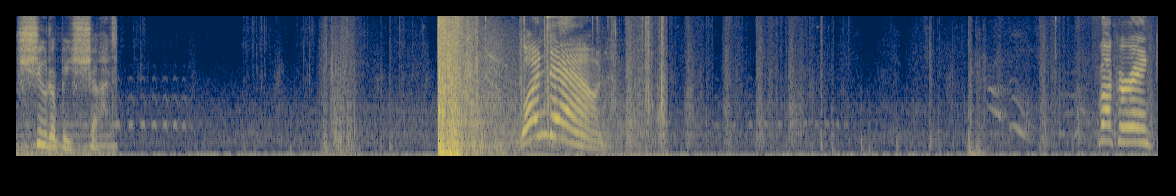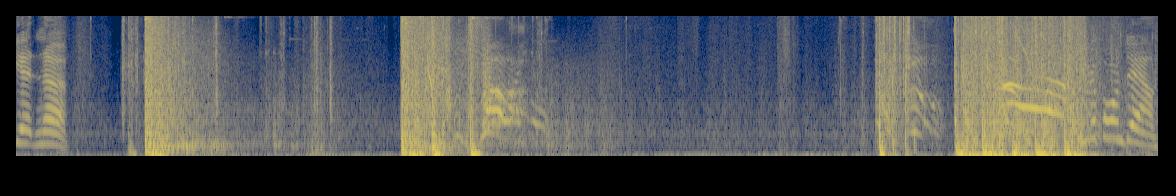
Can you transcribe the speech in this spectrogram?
Shoot or be shot. One down! Fucker ain't getting up. Uniform down.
